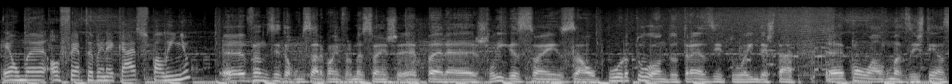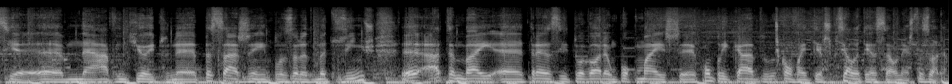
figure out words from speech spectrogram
é uma oferta Benecar, Paulinho. Uh, Vamos então começar com informações uh, para as ligações ao Porto, onde o trânsito ainda está uh, com alguma resistência na A28, na passagem pela zona de Matosinhos. Há também trânsito agora um pouco mais complicado, convém ter especial atenção nesta zona.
